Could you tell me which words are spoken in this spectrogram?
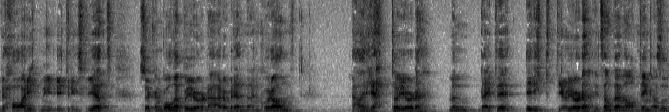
vi har ytringsfrihet. Så jeg kan gå ned på hjørnet her og brenne en koran. Jeg har rett til å gjøre det, men det er ikke riktig å gjøre det. Det er en annen ting. Altså,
